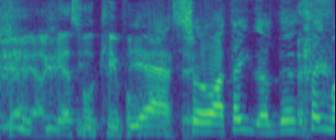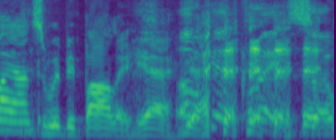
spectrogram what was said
okay, I guess we'll keep on Yeah, waiting. so I think the, the thing my answer would be Bali. Yeah, Oh, yeah. Okay, great. So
